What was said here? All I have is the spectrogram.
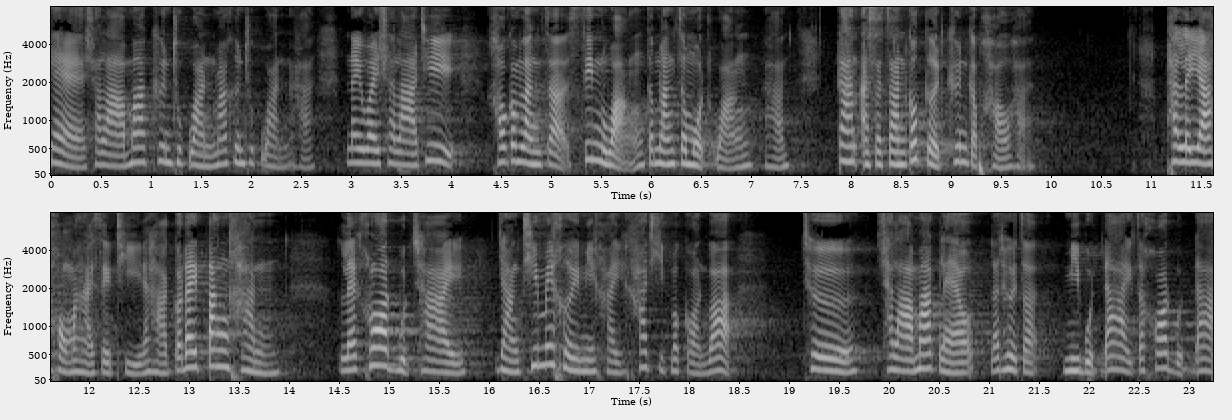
แก่ชรามากขึ้นทุกวันมากขึ้นทุกวันนะคะในวัยชราที่เขากำลังจะสิ้นหวังกำลังจะหมดหวังนะคะการอัศจรรย์ก็เกิดขึ้นกับเขาค่ะภรรยาของมหาเศรษฐีนะคะก็ได้ตั้งครรภ์และคลอดบุตรชายอย่างที่ไม่เคยมีใครคาดคิดมาก่อนว่า เธอชรามากแล้ว และเธอจะมีบุตรได้จะคลอดบุตรได้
